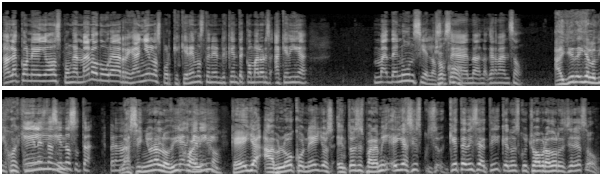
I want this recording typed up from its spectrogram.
habla con ellos, pongan mano dura, regáñenlos porque queremos tener gente con valores, a que diga, denúncielos, o sea, Garbanzo. Ayer ella lo dijo aquí. Él está haciendo su... ¿Perdón? La señora lo dijo ahí, que ella habló con ellos. Entonces, para mí, ella sí... ¿Qué te dice a ti que no escuchó a Obrador decir eso?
